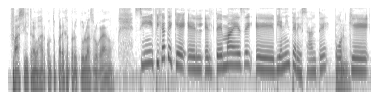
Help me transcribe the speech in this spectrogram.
fácil trabajar con tu pareja, pero tú lo has logrado. Sí, fíjate que el, tema es eh, bien interesante porque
